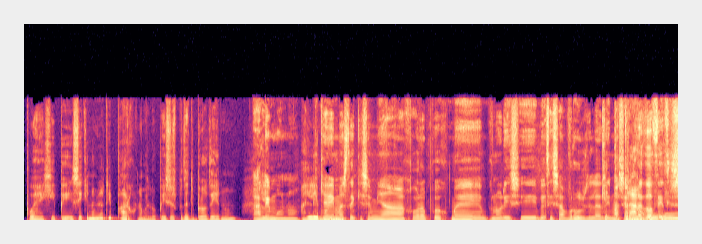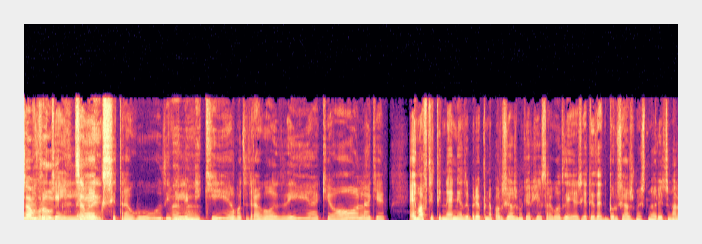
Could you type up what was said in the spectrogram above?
που έχει η ποίηση και νομίζω ότι υπάρχουν μελοποίησεις που δεν την προδίνουν. Αλίμονο. Αλίμονο. Και είμαστε και σε μια χώρα που έχουμε γνωρίσει θησαυρούς. Δηλαδή, και μας το έχουν δοθεί τραγούδι θησαυρούς. Και η λέξη τραγούδι είναι Βέβαια. ελληνική από την τραγωδία και όλα. Και... Ε, με αυτή την έννοια δεν πρέπει να παρουσιάζουμε και αρχαίες τραγωδίες, γιατί δεν την παρουσιάζουμε στην original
